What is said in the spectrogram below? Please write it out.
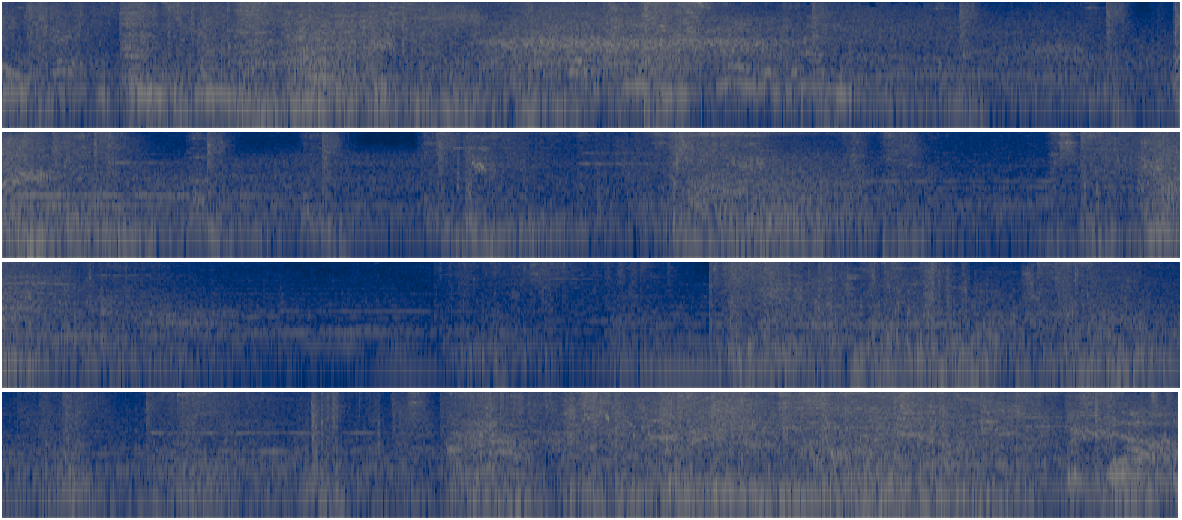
Team's turret has been destroyed. Let's go.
